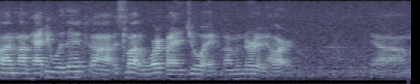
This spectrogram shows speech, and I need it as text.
I'm, I'm happy with it. Uh, it's a lot of work, but I enjoy it. I'm a nerd at heart. Um,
